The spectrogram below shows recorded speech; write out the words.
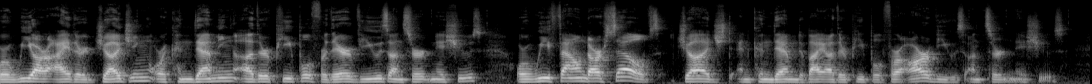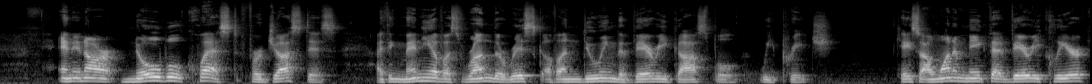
where we are either judging or condemning other people for their views on certain issues, or we found ourselves judged and condemned by other people for our views on certain issues. And in our noble quest for justice, I think many of us run the risk of undoing the very gospel we preach. Okay, so I want to make that very clear.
